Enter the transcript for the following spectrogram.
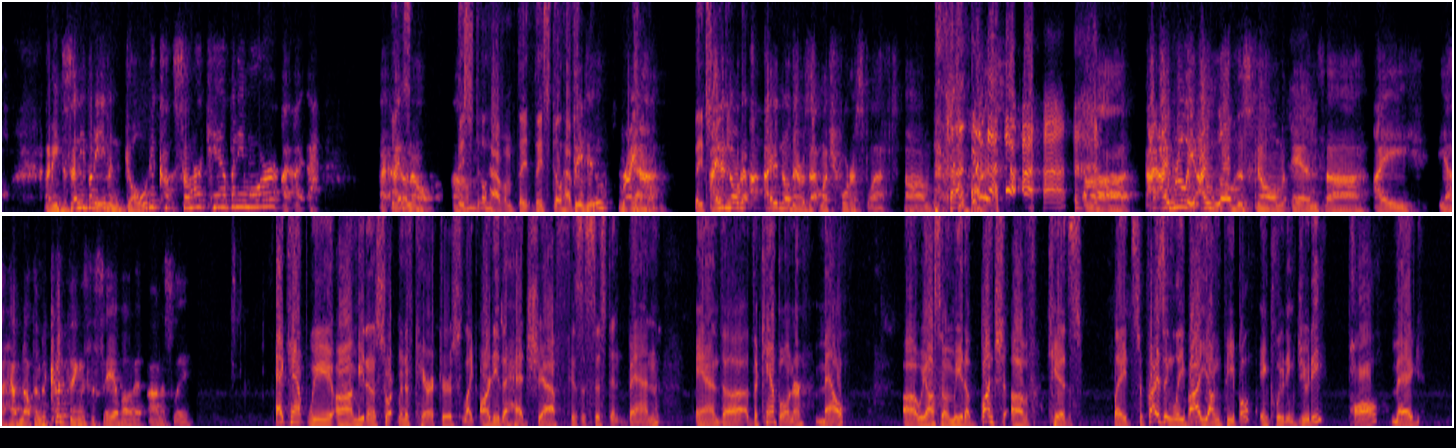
I mean does anybody even go to summer camp anymore? I i i, I don't know They Um, still have them. They they still have. they do right Yeah. on They i didn't do. know that I- i didn't know there was that much forest left um but uh, I, I really I love this film, and uh, I yeah have nothing but good things to say about it. Honestly, At camp, we uh, meet an assortment of characters like Artie, the head chef, his assistant Ben, and the the camp owner Mel. Uh, we also meet a bunch of kids played surprisingly by young people, including Judy, Paul, Meg,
